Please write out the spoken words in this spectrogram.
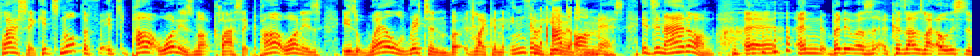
classic. It's not the. It's part one is not classic. Part one is is well written, but like an incoherent add-on. mess. It's an add-on, uh, and but it was because I was like, oh, this is a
